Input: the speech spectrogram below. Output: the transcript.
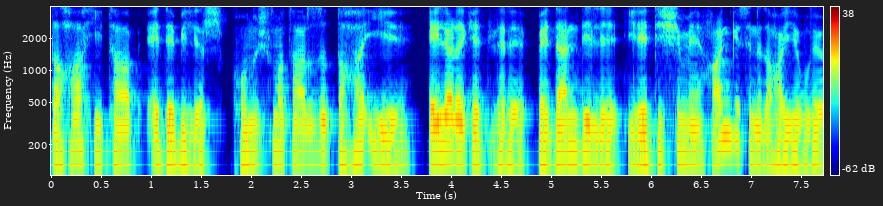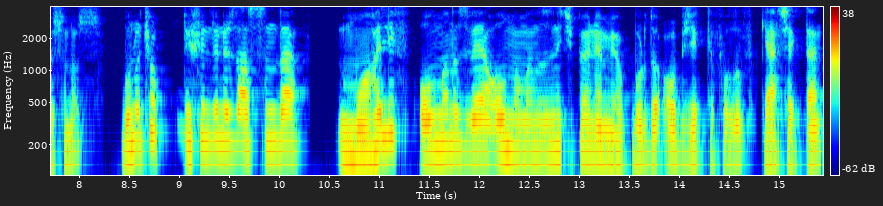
daha hitap edebilir? Konuşma tarzı daha iyi. El hareketleri, beden dili, iletişimi hangisini daha iyi buluyorsunuz? Bunu çok düşündüğünüzde aslında muhalif olmanız veya olmamanızın hiçbir önemi yok. Burada objektif olup gerçekten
